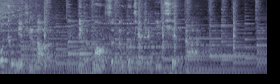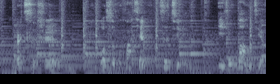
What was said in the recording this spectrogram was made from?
我终于听到了一个貌似能够解释一切的答案，而此时。我似乎发现自己已经忘记了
